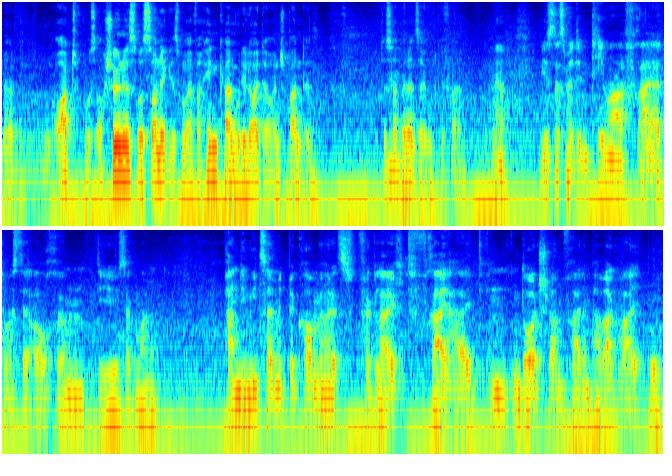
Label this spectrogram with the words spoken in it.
ne, einen Ort, wo es auch schön ist, wo es sonnig ist, wo man einfach hin kann, wo die Leute auch entspannt ist. Das mhm. hat mir dann sehr gut gefallen. Ja. Wie ist das mit dem Thema Freiheit? Du hast ja auch ähm, die, sag mal, Pandemiezeit mitbekommen. Wenn man jetzt vergleicht Freiheit in, in Deutschland, Freiheit in Paraguay, mhm.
